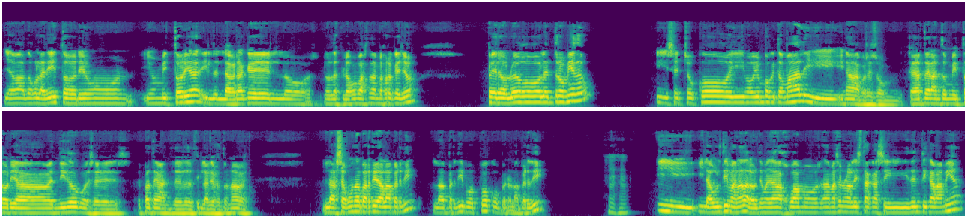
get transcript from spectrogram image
llevaba dos Gladiator y un, y un Victoria. Y la verdad que los, los desplegó bastante mejor que yo. Pero luego le entró miedo y se chocó y movió un poquito mal y, y nada, pues eso, quedarte delante de un Victoria vendido pues es, es prácticamente decirle adiós a tu nave. La segunda partida la perdí, la perdí por poco, pero la perdí. Y, y la última nada, la última ya la jugamos, además en una lista casi idéntica a la mía.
